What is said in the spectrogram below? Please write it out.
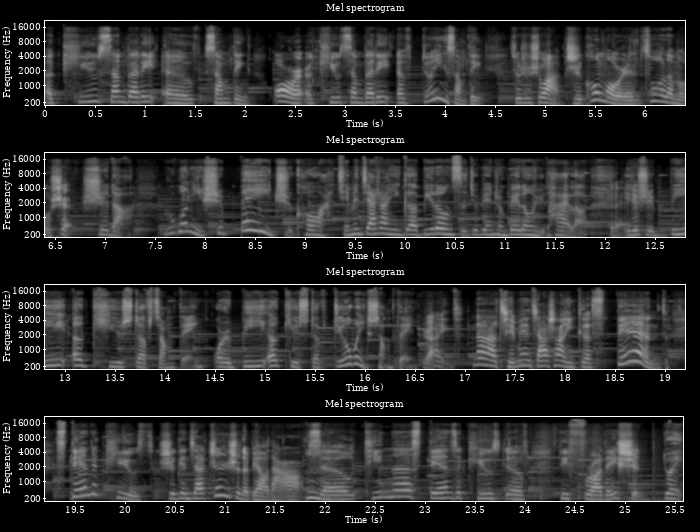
accuse somebody of something or accuse somebody of doing something，就是说啊，指控某人做了某事。是的。如果你是被指控啊，前面加上一个 be 动词就变成被动语态了，对，也就是 be accused of something or be accused of doing something。Right，那前面加上一个 stand，stand accused 是更加正式的表达啊。嗯、so Tina stands accused of defraudation。对，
